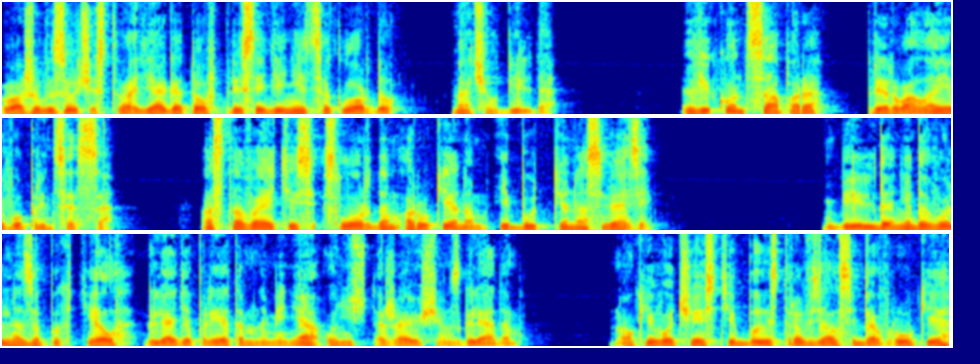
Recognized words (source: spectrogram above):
«Ваше Высочество, я готов присоединиться к лорду», – начал Бильда. «Виконт Сапора», прервала его принцесса. «Оставайтесь с лордом Арукеном и будьте на связи». Бильда недовольно запыхтел, глядя при этом на меня уничтожающим взглядом. Но к его чести быстро взял себя в руки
